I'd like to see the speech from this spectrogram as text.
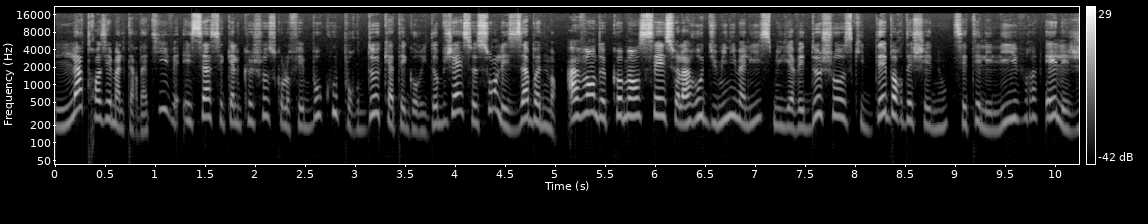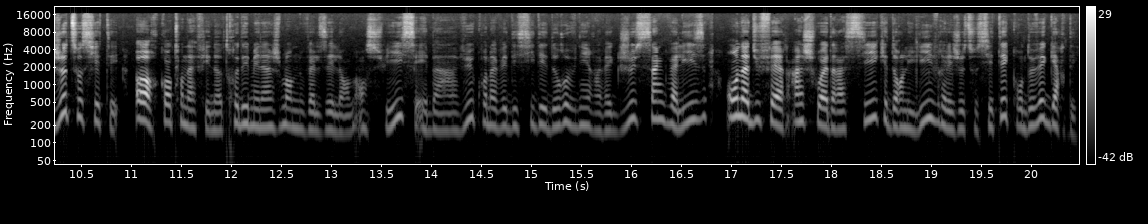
La troisième alternative, et ça c'est quelque chose que l'on fait beaucoup pour deux catégories d'objets, ce sont les abonnements. Avant de commencer sur la route du minimalisme, il y avait deux choses qui débordaient chez nous, c'était les livres et les jeux de société. Or, quand on a fait notre déménagement de Nouvelle-Zélande en Suisse, et eh ben, vu qu'on avait décidé de revenir avec juste cinq valises, on a dû faire un choix drastique dans les livres et les jeux de société qu'on devait garder.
